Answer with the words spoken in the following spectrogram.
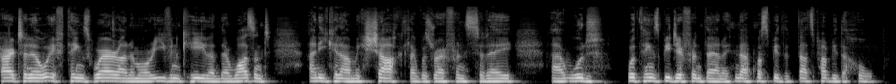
hard to know if things were on a more even keel and there wasn't an economic shock that was referenced today. Uh, would would things be different then? I think that must be the, that's probably the hope.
